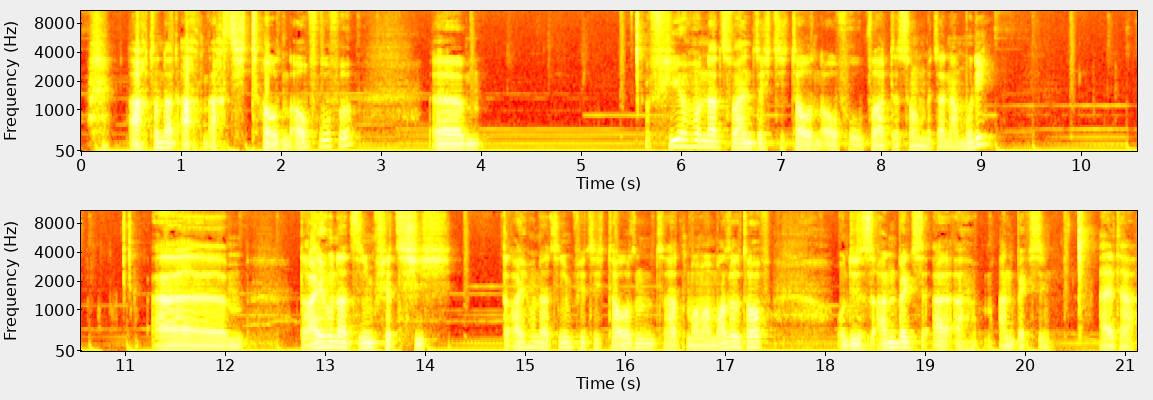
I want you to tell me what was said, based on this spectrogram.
888.000 Aufrufe. Ähm, 462.000 Aufrufe hat der Song mit seiner Mutti. Ähm, 347 347.000 hat Mama Muzzletop und dieses Unbox, äh, äh, Unboxing, Alter,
